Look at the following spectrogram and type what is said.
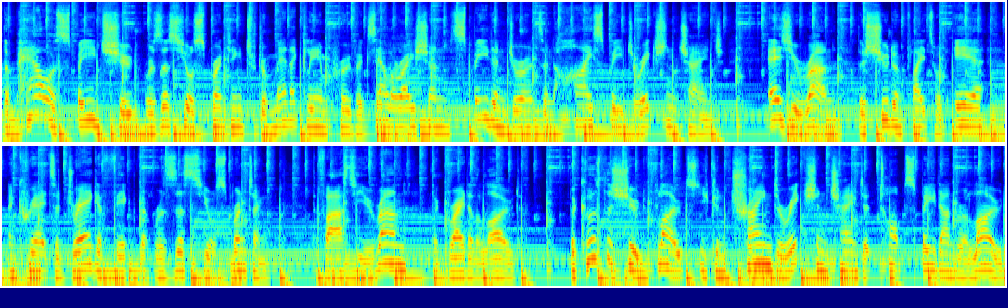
The Power Speed chute resists your sprinting to dramatically improve acceleration, speed endurance, and high speed direction change. As you run, the chute inflates with air and creates a drag effect that resists your sprinting. The faster you run, the greater the load. Because the chute floats, you can train direction change at top speed under a load,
